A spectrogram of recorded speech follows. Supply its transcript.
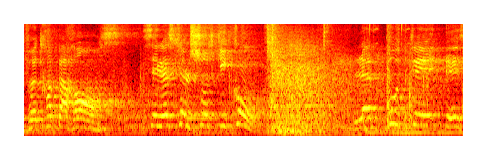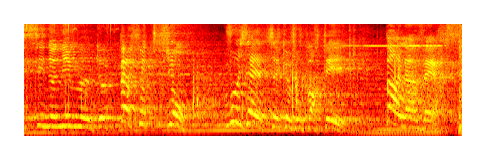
Votre apparence, c'est la seule chose qui compte. La beauté est synonyme de perfection. Vous êtes ce que vous portez, pas l'inverse.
